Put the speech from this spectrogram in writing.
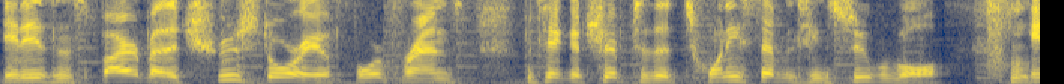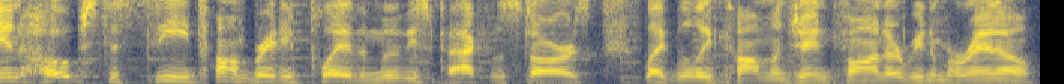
It is inspired by the true story of four friends who take a trip to the 2017 Super Bowl in hopes to see Tom Brady play. The movie's packed with stars like Lily Tomlin, Jane Fonda, Rita Moreno,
